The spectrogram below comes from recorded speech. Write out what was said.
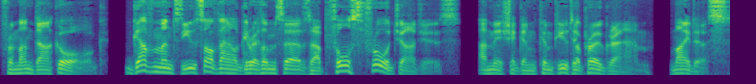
from Undark.org, government's use of algorithm serves up false fraud charges. A Michigan computer program, Midas,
